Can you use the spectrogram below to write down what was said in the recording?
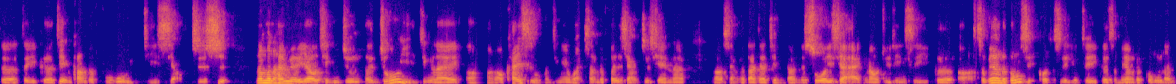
的这一个健康的服务以及小知识。那么呢，还没有邀请 June 和 Joy 进来啊，然后开始我们今天晚上的分享之前呢，啊，想和大家简单的说一下，Act Now 究竟是一个啊什么样的东西，或者是有这一个什么样的功能。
